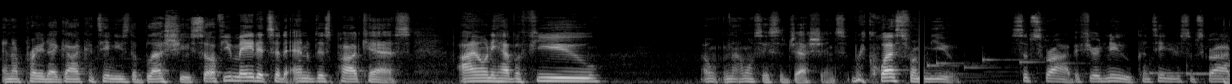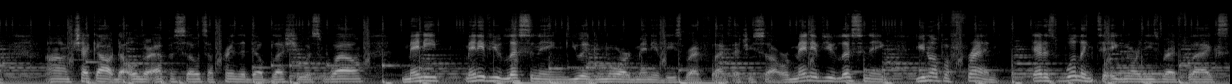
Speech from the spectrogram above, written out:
And I pray that God continues to bless you. So if you made it to the end of this podcast, I only have a few I won't, I won't say suggestions, requests from you. Subscribe. If you're new, continue to subscribe. Um, check out the older episodes. I pray that they'll bless you as well. Many, many of you listening, you ignored many of these red flags that you saw. Or many of you listening, you know of a friend that is willing to ignore these red flags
